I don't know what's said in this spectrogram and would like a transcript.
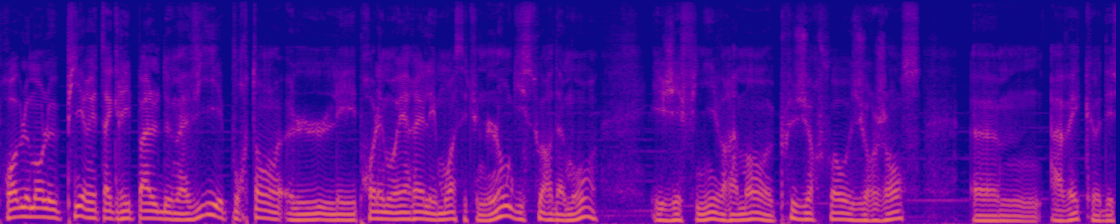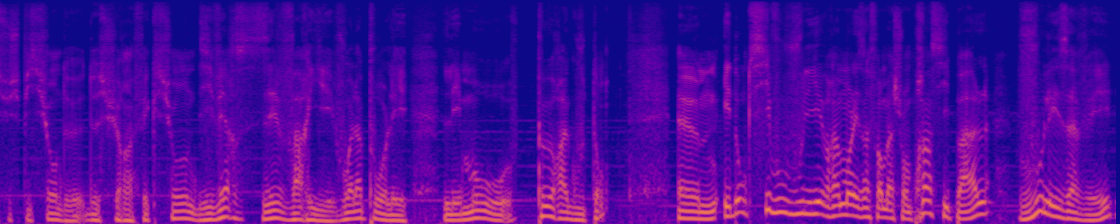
probablement le pire état grippal de ma vie, et pourtant les problèmes ORL et moi, c'est une longue histoire d'amour, et j'ai fini vraiment plusieurs fois aux urgences euh, avec des suspicions de, surinfection diverses et variées. Voilà pour les, les mots peu ragoûtants. Euh, et donc si vous vouliez vraiment les informations principales, vous les avez.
